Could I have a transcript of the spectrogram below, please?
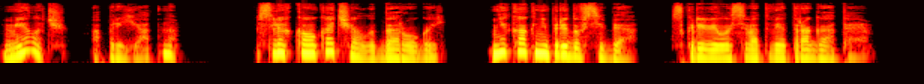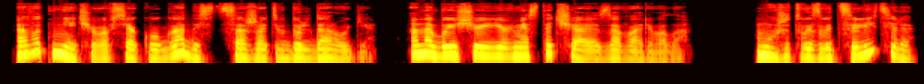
Мелочь, а приятно. Слегка укачала дорогой. Никак не приду в себя, скривилась в ответ рогатая. А вот нечего всякую гадость сажать вдоль дороги. Она бы еще ее вместо чая заваривала. Может, вызвать целителя?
